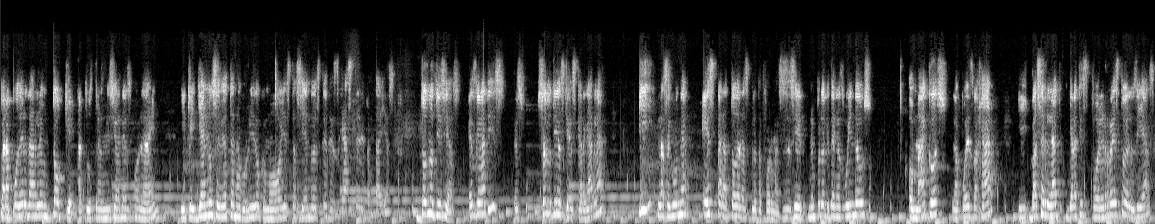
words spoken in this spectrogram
para poder darle un toque a tus transmisiones online y que ya no se vea tan aburrido como hoy está haciendo este desgaste de pantallas. Dos noticias, es gratis, es, solo tienes que descargarla y la segunda es para todas las plataformas, es decir, no importa que tengas Windows o MacOS, la puedes bajar y va a ser gratis por el resto de los días.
